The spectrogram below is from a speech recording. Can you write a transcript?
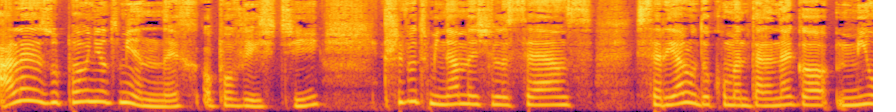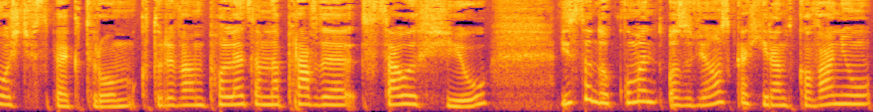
ale zupełnie odmiennych opowieści, przywiódł mi na myśl seans serialu dokumentalnego Miłość w Spektrum, który Wam polecam naprawdę z całych sił. Jest to dokument o związkach i randkowaniu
